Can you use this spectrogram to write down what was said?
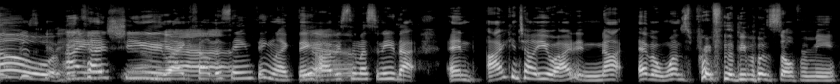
no, because she yeah. like felt the same thing. Like they yeah. obviously must have needed that. And I can tell you, I did not ever once pray for the people who stole from me.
